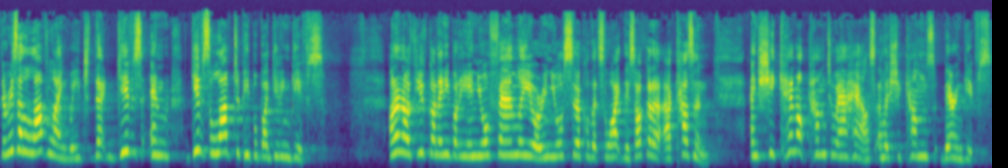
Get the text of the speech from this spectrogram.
There is a love language that gives and gives love to people by giving gifts. I don't know if you've got anybody in your family or in your circle that's like this. I've got a, a cousin, and she cannot come to our house unless she comes bearing gifts.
